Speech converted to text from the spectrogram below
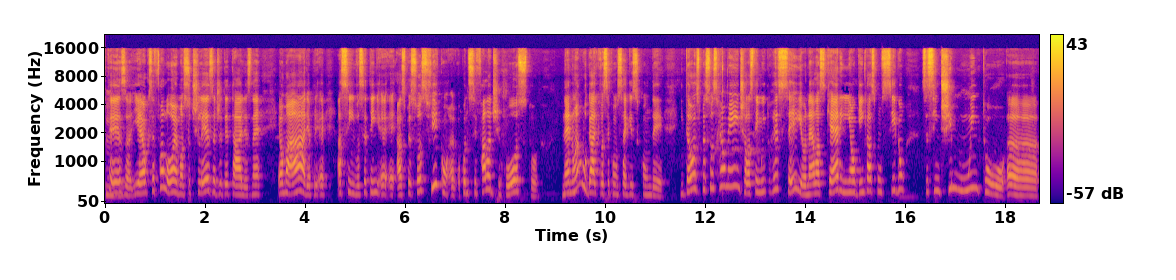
Uhum. certeza. E é o que você falou, é uma sutileza de detalhes, né? É uma área, é, assim, você tem, é, é, as pessoas ficam, quando se fala de rosto, né? Não é um lugar que você consegue esconder. Então, as pessoas realmente, elas têm muito receio, né? Elas querem em alguém que elas consigam se sentir muito, ah,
